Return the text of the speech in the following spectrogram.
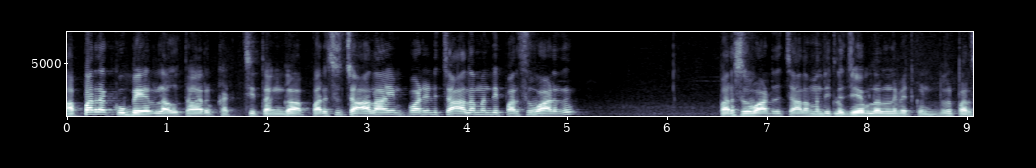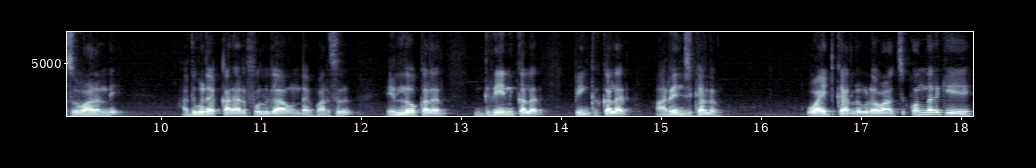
అపర కుబేర్లు అవుతారు ఖచ్చితంగా. పర్సు చాలా ఇంపార్టెంట్. చాలామంది పర్సు వాడరు. పర్సు వాడరు. చాలామంది ఇట్లా జేబులలోనే పెట్టుకుంటుంటారు. పర్సు వాడండి. అది కూడా కలర్ఫుల్గా ఉండే purse. Yellow colour green colour pink colour orange colour white colour కూడా వాడచ్చు. కొందరికి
